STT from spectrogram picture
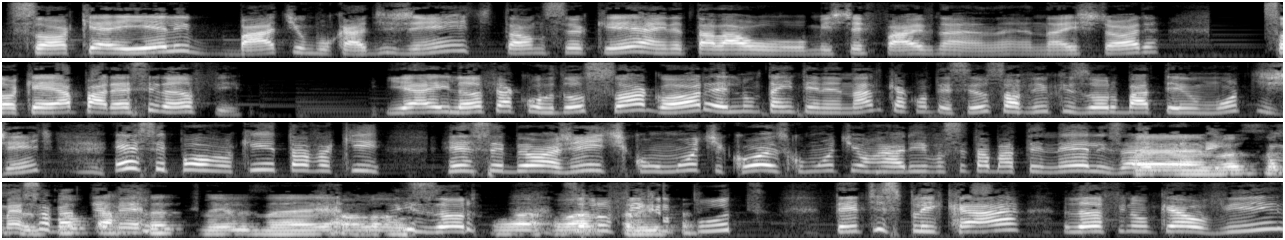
Só que aí ele bate um bocado de gente tal, não sei o que, ainda tá lá o Mr. Five na, na, na história. Só que aí aparece Luffy. E aí Luffy acordou só agora, ele não tá entendendo nada do que aconteceu, só viu que o Zoro bateu em um monte de gente. Esse povo aqui tava aqui, recebeu a gente com um monte de coisa, com um monte de honraria, você tá batendo neles, aí, É, você começa a bater neles. cacete neles, é, e rolou Aí Zoro uma, uma Zoro fica puto, tenta explicar, Luffy não quer ouvir,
